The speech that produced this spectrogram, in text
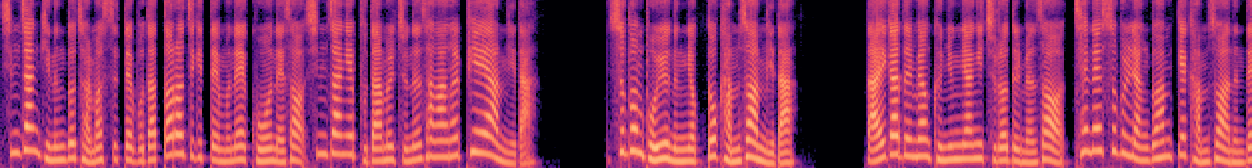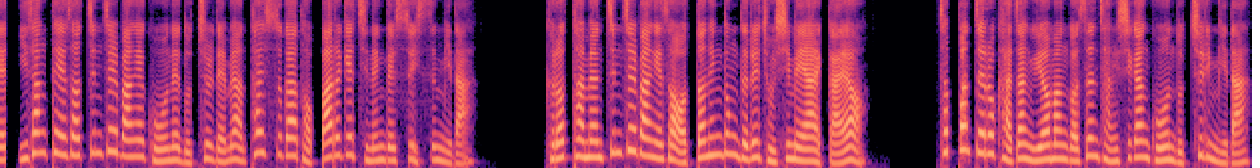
심장 기능도 젊었을 때보다 떨어지기 때문에 고온에서 심장에 부담을 주는 상황을 피해야 합니다. 수분 보유 능력도 감소합니다. 나이가 들면 근육량이 줄어들면서 체내 수분량도 함께 감소하는데 이 상태에서 찜질방의 고온에 노출되면 탈수가 더 빠르게 진행될 수 있습니다. 그렇다면 찜질방에서 어떤 행동들을 조심해야 할까요? 첫 번째로 가장 위험한 것은 장시간 고온 노출입니다.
